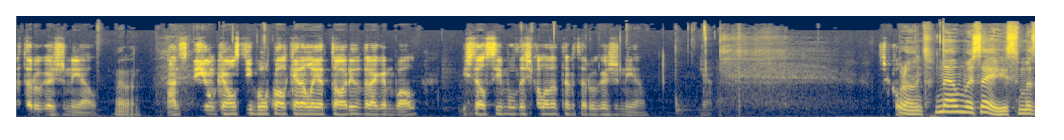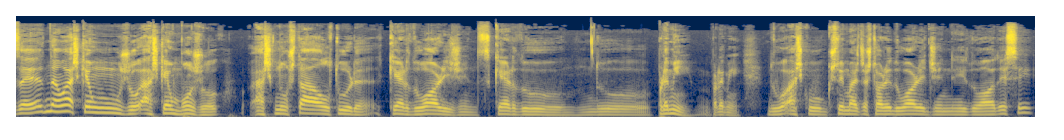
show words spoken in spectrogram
tartaruga genial. Verdade. Antes digam que é um símbolo qualquer aleatório de Dragon Ball. Isto é o símbolo da escala da tartaruga genial. Desculpa. Pronto, não, mas é isso, mas é, não, acho que é um jogo, acho que é um bom jogo. Acho que não está à altura, quer do Origins, quer do, do para mim, para mim. Do, acho que eu gostei mais da história do Origin e do Odyssey.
